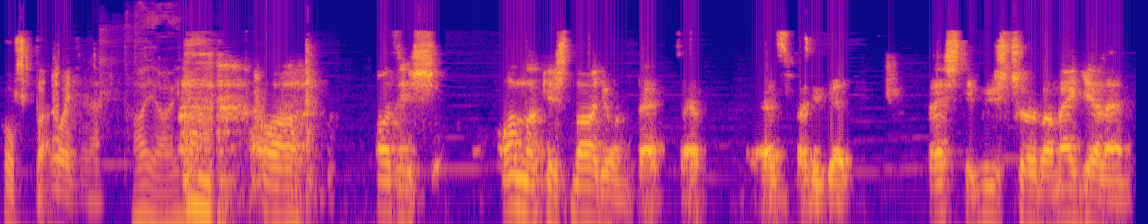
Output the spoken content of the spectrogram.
Hoppá. Hogyne. Hajaj. A, az is, annak is nagyon tetszett, ez pedig egy Pesti műsorban megjelent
